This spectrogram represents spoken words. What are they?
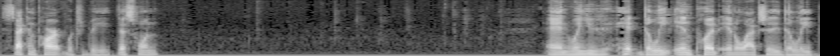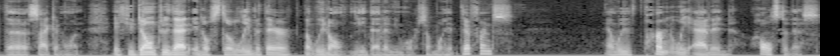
second part, which would be this one, and when you hit delete input it'll actually delete the second one. If you don't do that it'll still leave it there but we don't need that anymore. So we'll hit difference and we've permanently added holes to this.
